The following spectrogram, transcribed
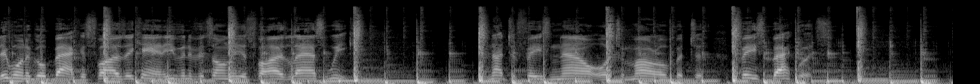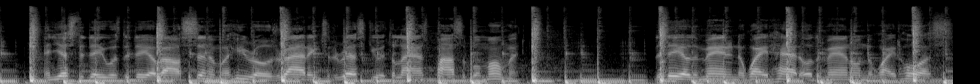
They want to go back as far as they can, even if it's only as far as last week. Not to face now or tomorrow, but to face backwards. And yesterday was the day of our cinema heroes riding to the rescue at the last possible moment. The day of the man in the white hat or the man on the white horse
